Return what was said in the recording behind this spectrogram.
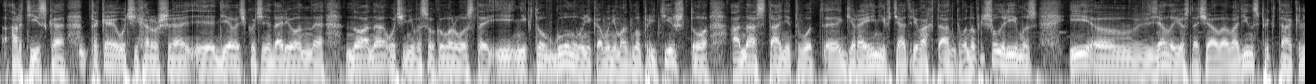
артистка, такая очень хорошая э, девочка, очень одаренная, но она очень невысокого роста, и никто в голову никому не могло прийти, что она станет вот э, героиней в театре Вахтангова. Но пришел Римас и э, взял ее сначала в один спектакль,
